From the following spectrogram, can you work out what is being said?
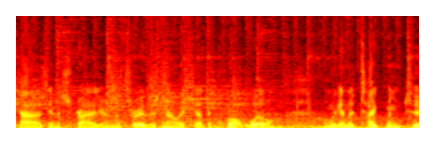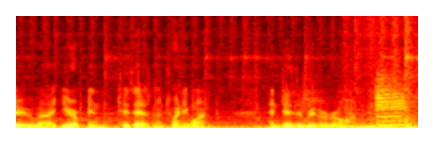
cars in Australia and the three of us know each other quite well and we're going to take them to uh, Europe in 2021 and do the River Rhine.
